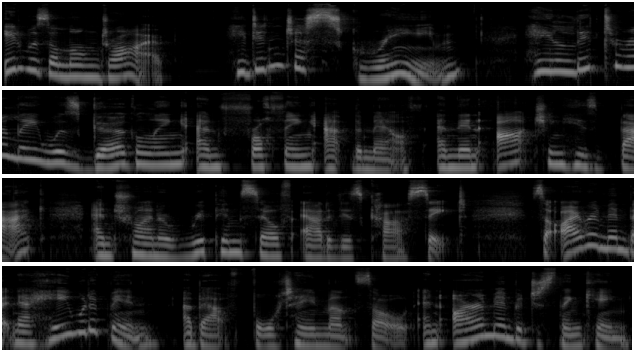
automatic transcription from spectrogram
It was a long drive. He didn't just scream, he literally was gurgling and frothing at the mouth and then arching his back and trying to rip himself out of his car seat. So I remember, now he would have been about 14 months old, and I remember just thinking,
